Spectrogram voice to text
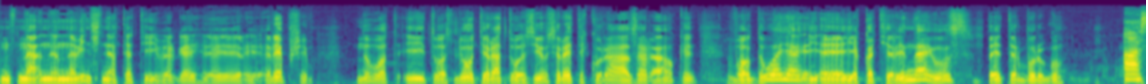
viņš netatīva repši. Nu, vot, i tos ļoti retos zivs reti, kurā ezerā, vadoja Jekaķerinai uz Pēterburgu. Es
